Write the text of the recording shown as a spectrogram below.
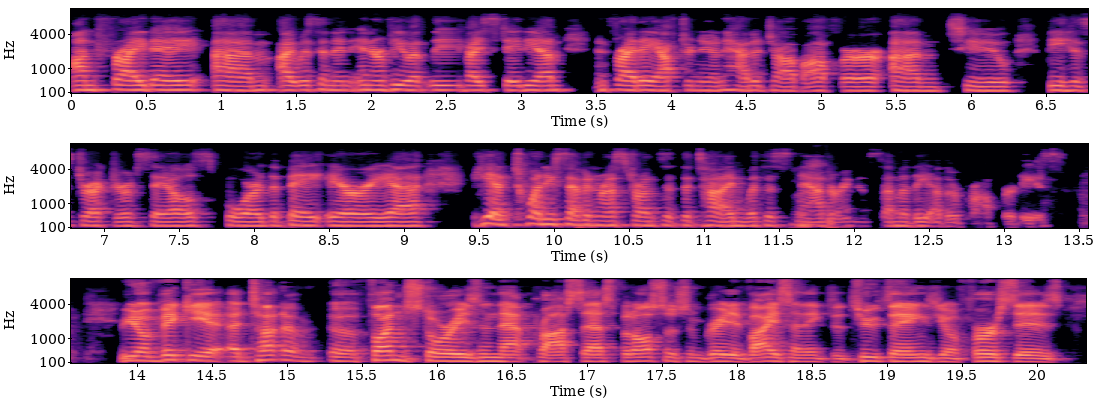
on Friday. Um, I was in an interview at Levi Stadium, and Friday afternoon had a job offer um, to be his director of sales for the Bay Area. He had 27 restaurants at the time, with a smattering of some of the other properties. You know, Vicky, a ton of uh, fun stories in that process, but also some great advice. I think the two things, you know, first is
